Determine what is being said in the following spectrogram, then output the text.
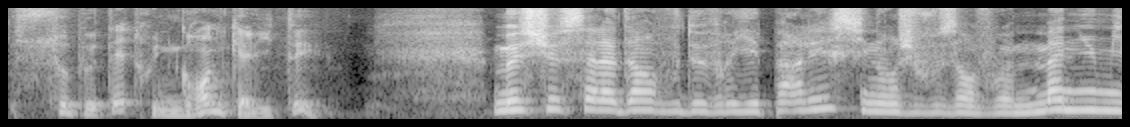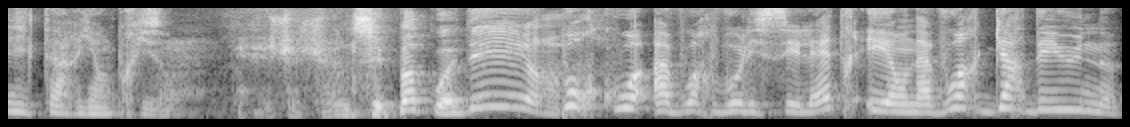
Ce peut être une grande qualité. Monsieur Saladin, vous devriez parler, sinon je vous envoie Manu Militari en prison. Mais je, je ne sais pas quoi dire. Pourquoi avoir volé ces lettres et en avoir gardé une?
